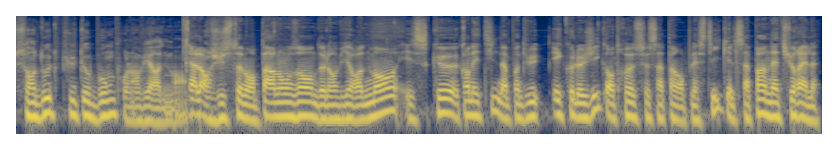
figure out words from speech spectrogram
sans doute plutôt bon pour l'environnement. Alors justement, parlons-en de l'environnement. Est-ce que qu'en est-il d'un point de vue écologique entre ce sapin en plastique et le sapin naturel?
